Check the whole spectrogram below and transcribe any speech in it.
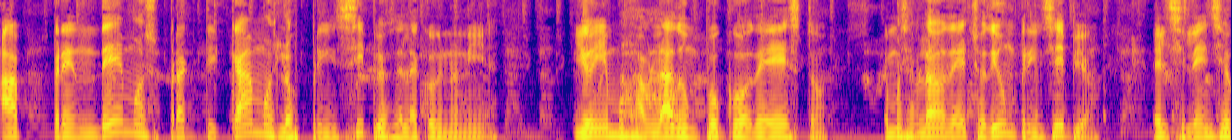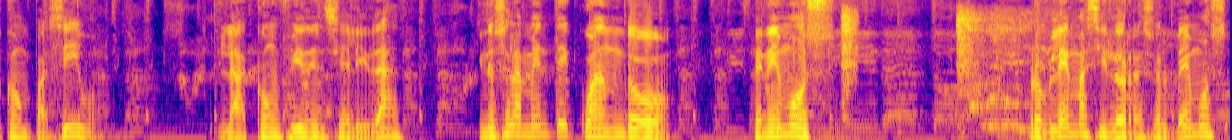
aprendemos, practicamos los principios de la coinonía. Y hoy hemos hablado un poco de esto. Hemos hablado de hecho de un principio, el silencio compasivo, la confidencialidad, Y no solamente cuando tenemos problemas y los resolvemos,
